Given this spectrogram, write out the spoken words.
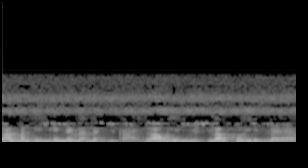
นั่นมันเห็นเห็นอย่างนั้นนะเห็นกาย เราเห็นเราเคยเห็นแล้ว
